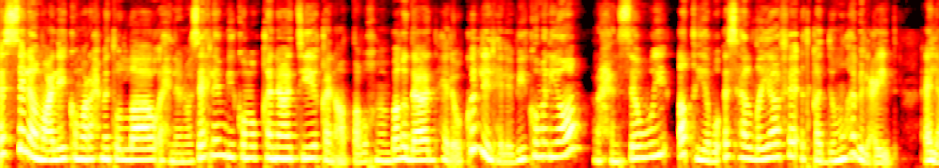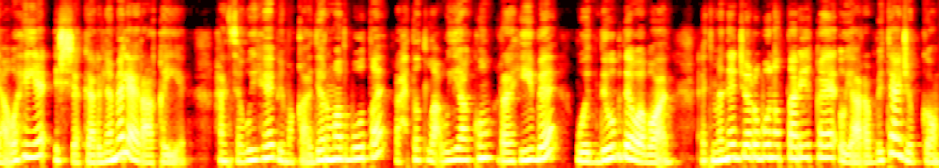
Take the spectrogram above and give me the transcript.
السلام عليكم ورحمة الله وأهلا وسهلا بكم بقناتي قناة طبخ من بغداد. هلا وكل الهلا بكم اليوم. راح نسوي أطيب وأسهل ضيافة تقدموها بالعيد ألا وهي الشكرلمة العراقية حنسويها بمقادير مضبوطة راح تطلع وياكم رهيبة وتذوب ذوبان أتمنى تجربون الطريقة ويا رب تعجبكم.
